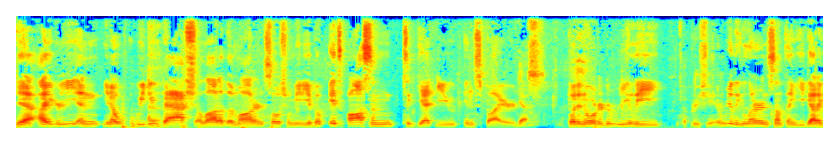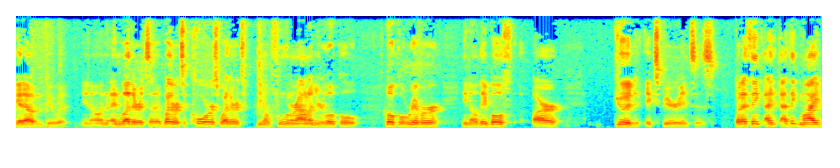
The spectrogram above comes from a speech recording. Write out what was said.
Yeah, I agree. And, you know, we do bash a lot of the modern social media, but it's awesome to get you inspired. Yes. But in order to really, Appreciate it. really learn something, you got to get out and do it. You know, and, and whether it's a whether it's a course, whether it's you know fooling around on your local local river, you know, they both are good experiences. But I think I, I think my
